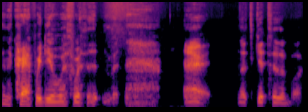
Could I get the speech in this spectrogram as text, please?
and the crap we deal with with it. But all right, let's get to the book.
